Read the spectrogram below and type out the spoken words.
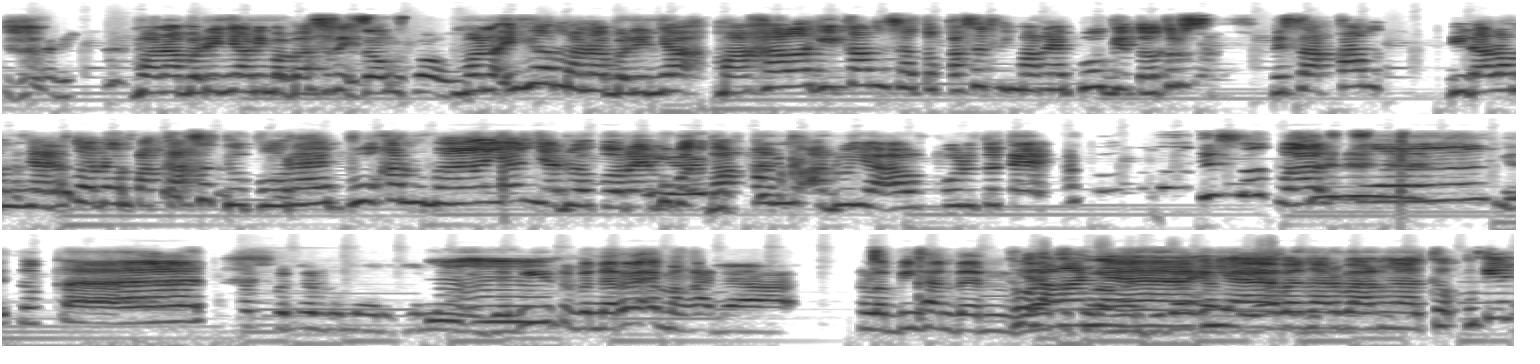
mana belinya lima belas Zong zong. mana iya mana belinya mahal lagi kan satu kaset lima ribu gitu terus misalkan di dalamnya itu ada empat kaset dua puluh ribu kan lumayan ya dua puluh ribu buat Iya, makan aduh ya ampun itu kayak nyesek banget gitu kan benar-benar benar. Mm-mm. Jadi sebenarnya emang ada kelebihan dan ya, kekurangannya juga kan iya ya. benar banget Ke- mungkin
